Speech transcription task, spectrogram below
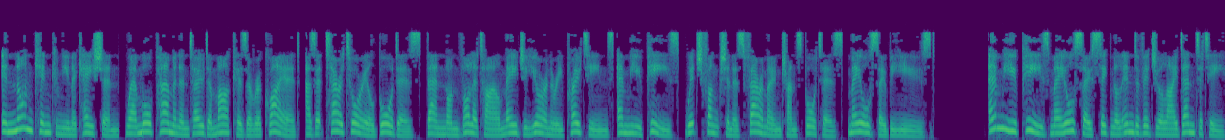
In non-kin communication, where more permanent odor markers are required, as at territorial borders, then non-volatile major urinary proteins MUPs, which function as pheromone transporters, may also be used. MUPs may also signal individual identity,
